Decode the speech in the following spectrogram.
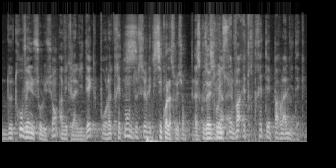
de trouver une solution avec la LIDEC pour le traitement de ce lexique. C'est quoi la solution Est-ce que vous avez trouvé une... Elle va être traitée par la LIDEC.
